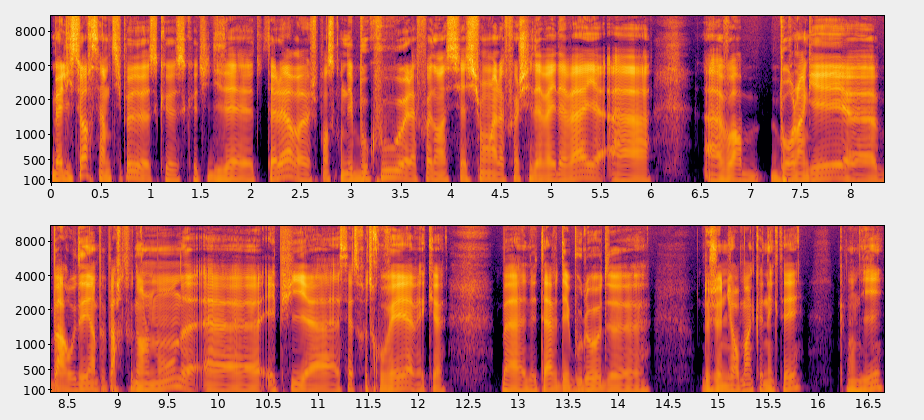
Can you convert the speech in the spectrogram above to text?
bah, L'histoire, c'est un petit peu ce que, ce que tu disais tout à l'heure. Je pense qu'on est beaucoup, à la fois dans l'association, à la fois chez Davaille Davaille, à, à avoir bourlingué, euh, baroudé un peu partout dans le monde, euh, et puis à s'être retrouvé avec bah, des tafs, des boulots de, de jeunes urbains connectés, comme on dit,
